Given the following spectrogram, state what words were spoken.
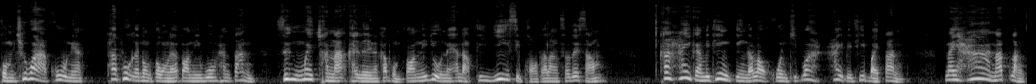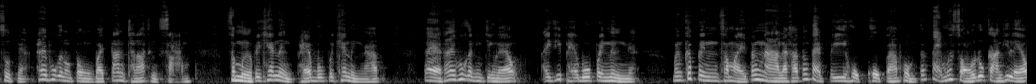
ผมเชื่อว่าคู่นี้ถ้าพูดกันตรงๆ แล้วตอนนี้วูฟแฮมตันซึ่งไม่ชนะใครเลยนะครับผมตอนนี้อยู่ในอันดับที่ 20 ของตารางซะด้วยซ้ำถ้าให้กันไปที่จริงๆแล้วเราควรคิดว่าให้ไปที่ไบตันใน 5 นัดหลังสุดเนี่ยถ้าให้พูดกันตรงๆไบตันชนะถึง 3 เสมอไปแค่ 1 แพ้วูฟไปแค่1นะครับแต่ถ้าให้พูดกันจริงๆแล้วไอ้ที่แพ้วูฟไป1เนี่ย มันก็เป็นสมัยตั้งนานแล้วครับ ตั้งแต่ปี 66ครับผมตั้งแต่เมื่อ2ฤดูกาลที่แล้ว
